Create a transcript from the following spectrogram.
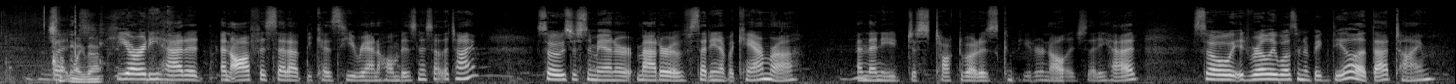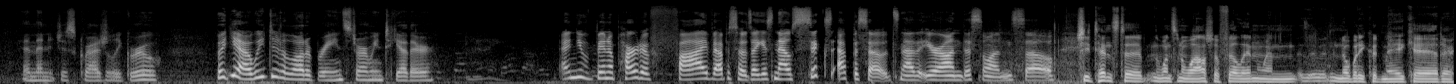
But something like that. He already had a, an office set up because he ran a home business at the time. So it was just a matter matter of setting up a camera, and then he just talked about his computer knowledge that he had. So it really wasn't a big deal at that time, and then it just gradually grew. But yeah, we did a lot of brainstorming together. And you've been a part of five episodes. I guess now six episodes. Now that you're on this one, so She tends to once in a while she'll fill in when nobody could make it, or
